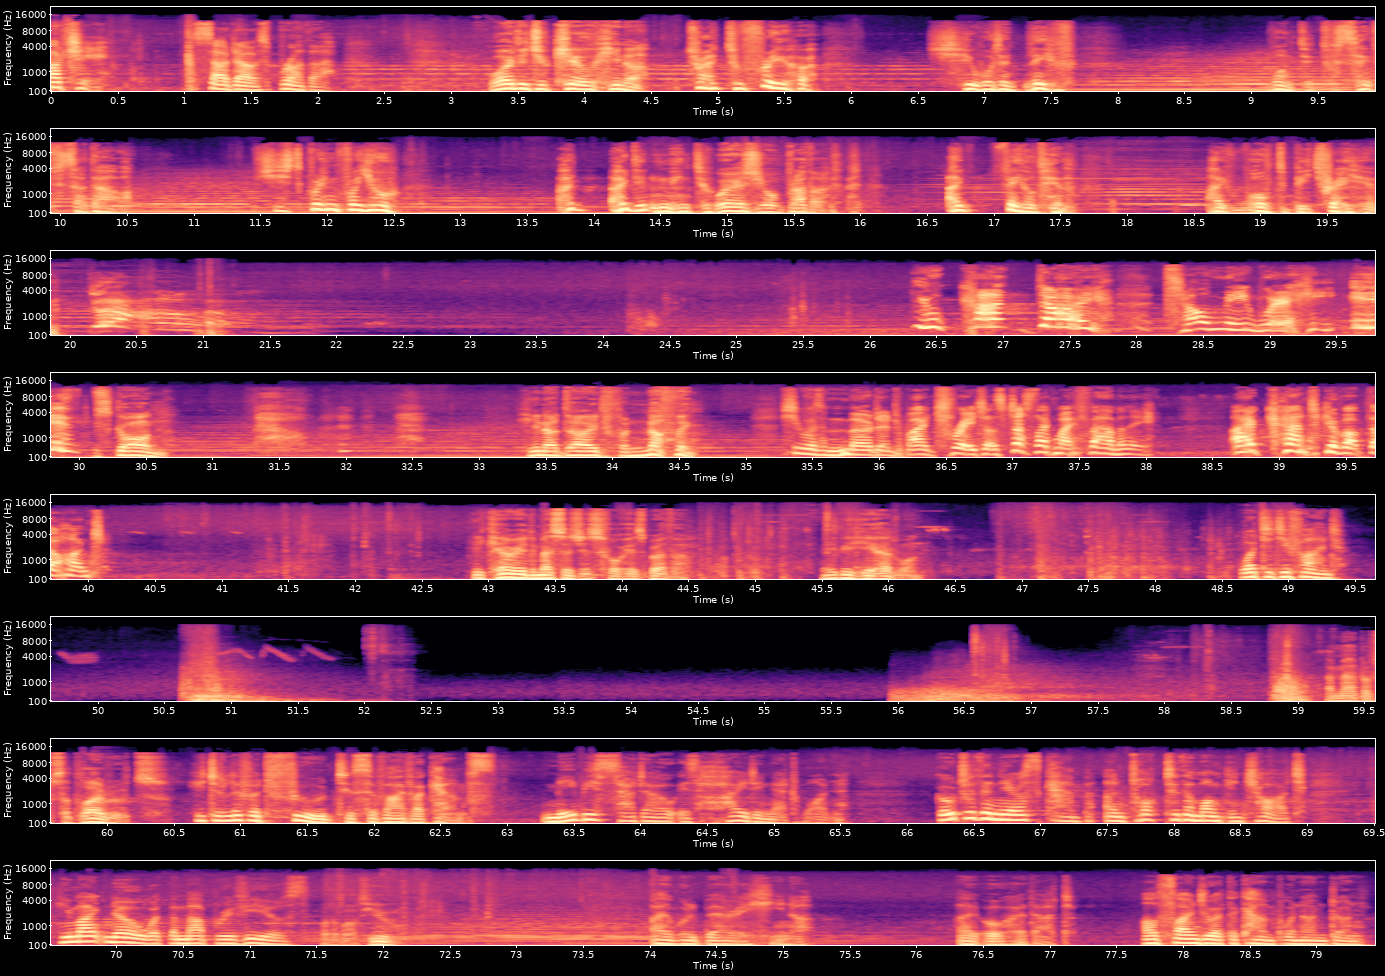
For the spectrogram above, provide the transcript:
Hachi, Sadao's brother. Why did you kill Hina? Tried to free her. She wouldn't leave. Wanted to save Sadao. She screamed for you. I, I didn't mean to. Where's your brother? I failed him. I won't betray him. You can't die! Tell me where he is! He's gone. Hina died for nothing. She was murdered by traitors, just like my family. I can't give up the hunt. He carried messages for his brother. Maybe he had one. What did you find? Map of supply routes. He delivered food to survivor camps. Maybe Sadao is hiding at one. Go to the nearest camp and talk to the monk in charge. He might know what the map reveals. What about you? I will bury Hina. I owe her that. I'll find you at the camp when I'm done.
